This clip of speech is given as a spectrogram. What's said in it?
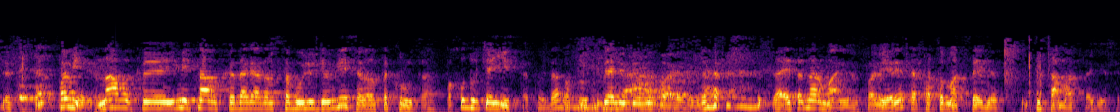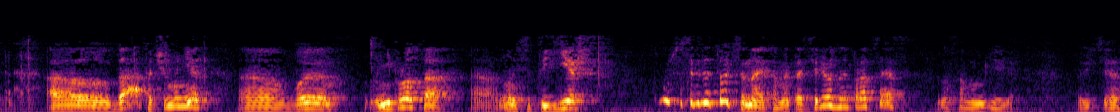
То есть, поверь, навык, э, иметь навык, когда рядом с тобой людям весело, это круто. Походу у тебя есть такой, да? Вокруг тебя люди улыбаются, да? Да, это нормально, поверь, это потом оценят. Ты сам оценишь это. Э, Да, почему нет? Э, В не просто, э, ну, если ты ешь, ну, сосредоточься на этом. Это серьезный процесс на самом деле. То есть э,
